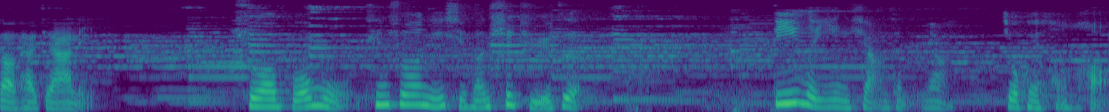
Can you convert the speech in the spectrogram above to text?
到他家里，说：“伯母，听说你喜欢吃橘子。”第一个印象怎么样，就会很好。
